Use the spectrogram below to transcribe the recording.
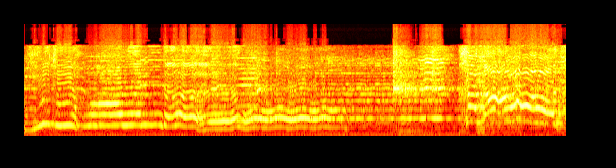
一句话问得我好到自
